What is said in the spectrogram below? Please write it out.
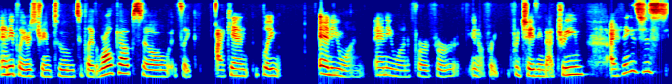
any player's dream to to play the World Cup. So it's like I can't blame anyone anyone for for you know for for chasing that dream. I think it's just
